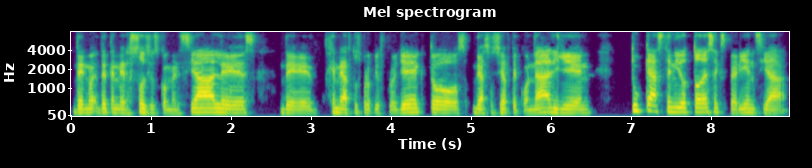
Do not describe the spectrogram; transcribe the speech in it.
de, tener socios comerciales, de generar tus propios proyectos, de asociarte con alguien. Tú que has tenido toda esa experiencia,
